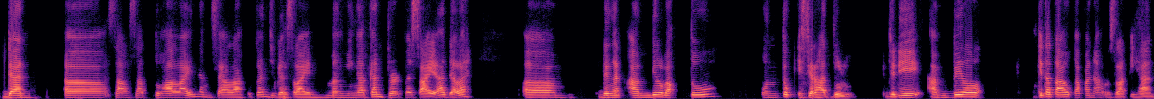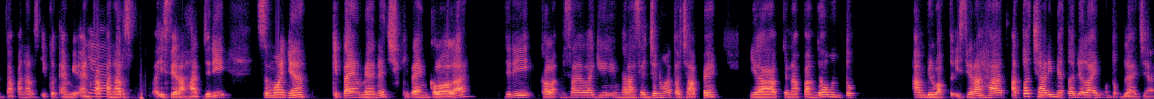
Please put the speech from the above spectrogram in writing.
Dan uh, salah satu hal lain yang saya lakukan juga selain mengingatkan purpose saya adalah um, dengan ambil waktu untuk istirahat dulu. Jadi ambil kita tahu kapan harus latihan, kapan harus ikut MUN, yeah. kapan harus istirahat. Jadi semuanya kita yang manage, kita yang kelola jadi kalau misalnya lagi ngerasa jenuh atau capek, ya kenapa enggak untuk ambil waktu istirahat atau cari metode lain untuk belajar.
